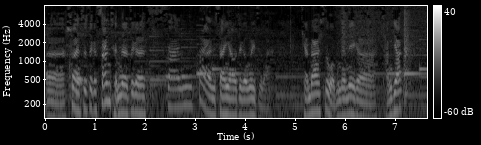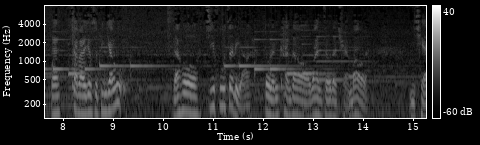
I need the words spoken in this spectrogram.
呃，算是这个山城的这个山半山腰这个位置吧。前边是我们的那个长江，嗯，下边就是滨江路，然后几乎这里啊都能看到万州的全貌了。以前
